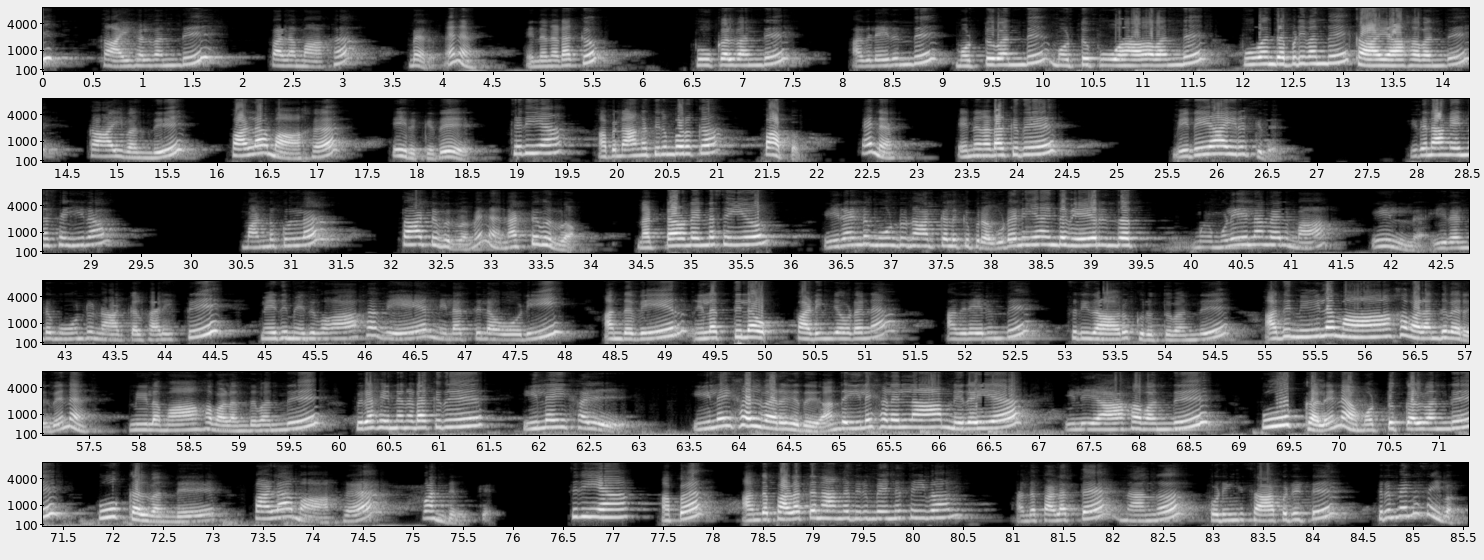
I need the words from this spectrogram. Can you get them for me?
காய்கள் வந்து பழமாக வரும். என்ன? என்ன நடக்கும்? பூக்கள் வந்து அதிலிருந்து மொட்டு வந்து மொட்டு பூவாக வந்து பூ வந்து எப்படி வந்து? காயாக வந்து காய் வந்து பழமாக இருக்குது. சரியா? அப்போ நாங்கள் திரும்ப இருக்கா பார்ப்போம். என்ன? என்ன நடக்குது? விதையா இருக்குது. இதை நாங்கள் என்ன செய்கிறோம் மண்ணுக்குள்ள தாட்டு விடுறோம். என்ன? நட்டு விடுறோம். நட்டவுடனே என்ன செய்யும்? இரண்டு மூன்று நாட்களுக்கு பிறகு. உடனே இந்த வேர் இந்த மு- முளையெல்லாம் வருமா? இல்லை. இரண்டு மூன்று நாட்கள் கழித்து மெது மெதுவாக வேர் நிலத்தில் ஓடி அந்த வேர் நிலத்தில் படிஞ்ச உடனே அதிலிருந்து சிறிதாறு குருத்து வந்து அது நீளமாக வளர்ந்து வருது. என்ன? நீளமாக வளர்ந்து வந்து பிறகு என்ன நடக்குது? இலைகள். இலைகள் வருகுது அந்த இலைகள் எல்லாம் நிறைய இலையாக வந்து பூக்கள். என்ன? மொட்டுக்கள் வந்து பூக்கள் வந்து பழமாக வந்திருக்கு. சரியா? அப்ப அந்த பழத்தை நாங்க திரும்ப என்ன செய்வோம்? அந்த பழத்தை நாங்கள் பிடுங்கி சாப்பிட்டுட்டு திரும்ப என்ன செய்வோம்?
